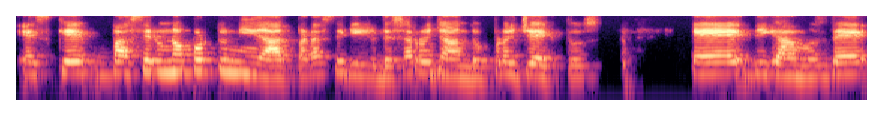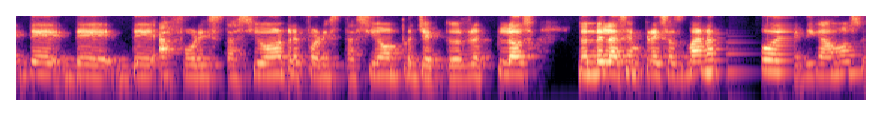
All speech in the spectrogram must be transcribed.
es que va a ser una oportunidad para seguir desarrollando proyectos, eh, digamos, de, de, de, de, aforestación, reforestación, proyectos Red Plus, donde las empresas van a poder, digamos,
